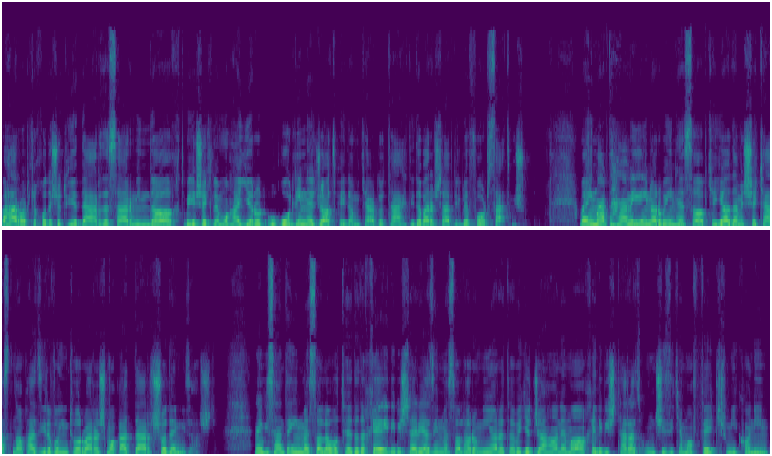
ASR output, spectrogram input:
و هر بار که خودش توی درد سر مینداخت به یه شکل محیر العقولی نجات پیدا می‌کرد و تهدیدا براش تبدیل به فرصت می‌شد. و این مرد همه اینا رو به این حساب که یه آدم شکست ناپذیره و اینطور براش مقدر شده میذاشت. نویسنده این مثالا و تعداد خیلی بیشتری از این مثال رو میاره تا بگه جهان ما خیلی بیشتر از اون چیزی که ما فکر می‌کنیم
